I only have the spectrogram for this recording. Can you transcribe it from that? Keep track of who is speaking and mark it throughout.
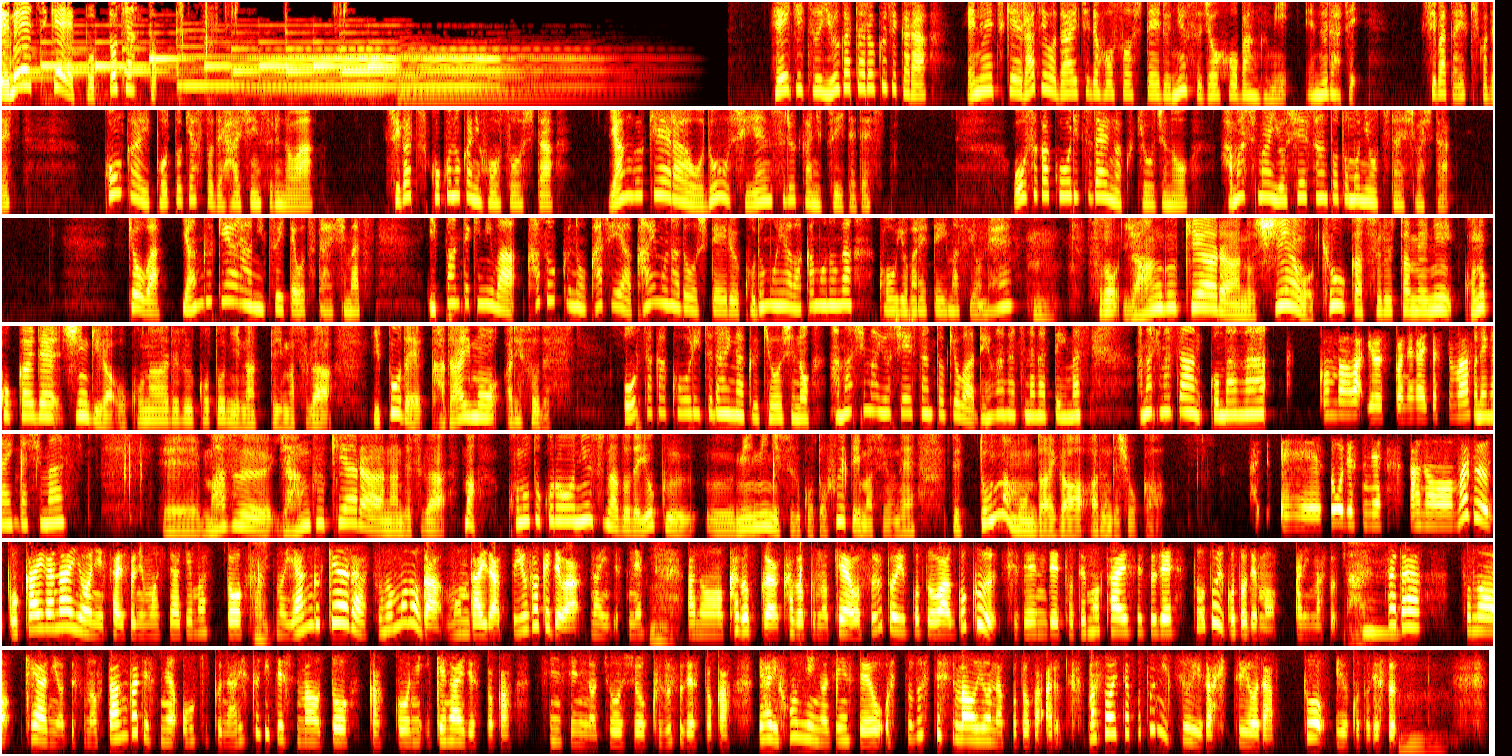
Speaker 1: NHK ポッドキャスト。平日夕方6時から NHK ラジオ第一で放送しているニュース情報番組 N ラジ。柴田由紀子です。今回ポッドキャストで配信するのは4月9日に放送したヤングケアラーをどう支援するかについてです。大阪公立大学教授の浜島義恵さんとともにお伝えしました。
Speaker 2: 今日はヤングケアラーについてお伝えします。一般的には家族の家事や介護などをしている子供や若者がこう呼ばれていますよね。
Speaker 3: うん、そのヤングケアラーの支援を強化するためにこの国会で審議が行われることになっていますが、一方で課題もありそうです。
Speaker 2: 大阪公立大学教授の浜島義恵さんと今日は電話がつながっています。浜島さん、こんばんは。
Speaker 4: こんばんは。よろしくお願いいたします。
Speaker 2: お願いいたします。
Speaker 3: えー、まず、ヤングケアラーなんですが、まあ、このところニュースなどでよく耳にすること増えていますよね。で、どんな問題があるんでしょうか？
Speaker 4: はい、えー、そうですね。あのまず誤解がないように最初に申し上げますと、はい、そのヤングケアラーそのものが問題だっていうわけではないんですね。うん、あの家族が家族のケアをするということはごく自然でとても大切で尊いことでもあります。はい、ただそのケアによってその負担がですね大きくなりすぎてしまうと学校に行けないですとか心身の調子を崩すですとかやはり本人の人生を押しつぶしてしまうようなことがある、まあ、そういったことに注意が必要だということです。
